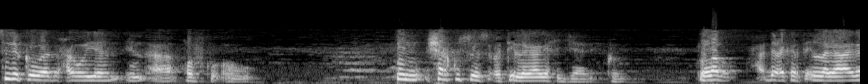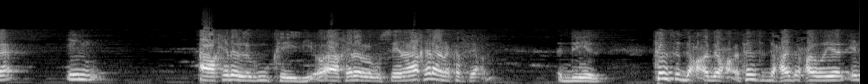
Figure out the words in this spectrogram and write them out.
Sida koowaad waxaa weeyaan in qofku u in shar ku soo socotay lagaaga xijaabay. Ko labo waxaa dhici karta in lagaaga in aakhira lagu keydiye oo aakhira lagu siina aakhirana ka fiican adduunyada. Tan saddexaad tan saddexaad waxaa weeyaan in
